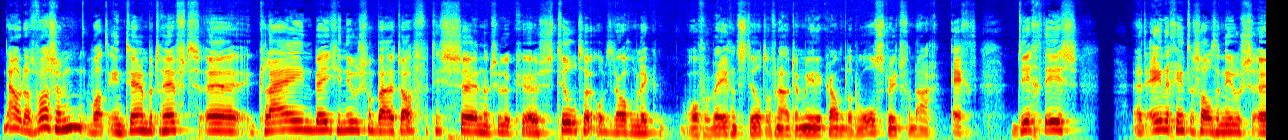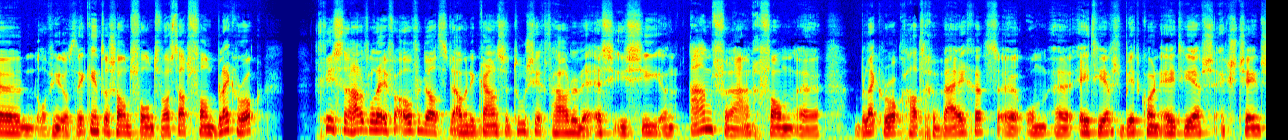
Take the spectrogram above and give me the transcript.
Nou, dat was hem. Wat intern betreft, uh, klein beetje nieuws van buitenaf. Het is natuurlijk stilte op dit ogenblik. Overwegend stilte vanuit Amerika, omdat Wall Street vandaag echt dicht is. Het enige interessante nieuws, of niet wat ik interessant vond, was dat van BlackRock. Gisteren hadden we al even over dat de Amerikaanse toezichthouder, de SEC, een aanvraag van BlackRock had geweigerd om ETF's, Bitcoin ETF's, Exchange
